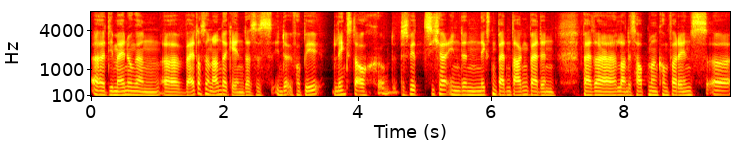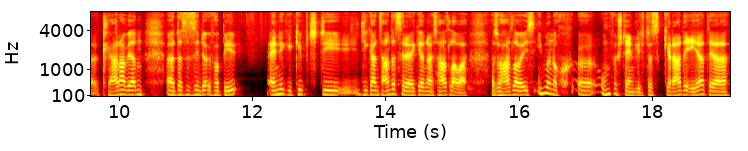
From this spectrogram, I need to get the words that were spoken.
äh, die Meinungen äh, weit auseinandergehen, dass es in der ÖVP längst auch, und das wird sicher in den nächsten beiden Tagen bei, den, bei der Landeshauptmannkonferenz äh, klarer werden, äh, dass es in der ÖVP einige gibt, die, die ganz anders reagieren als Haslauer. Also Haslauer ist immer noch äh, unverständlich, dass gerade er, der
